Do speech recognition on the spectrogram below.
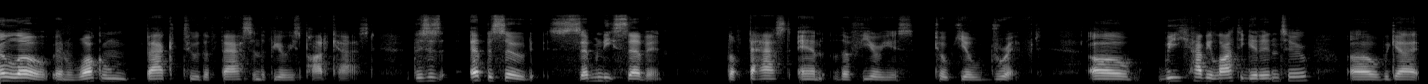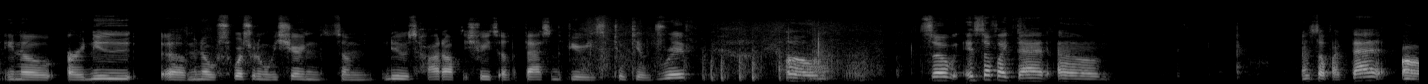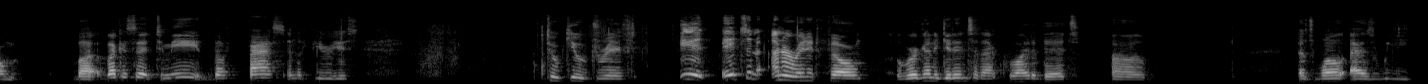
Hello, and welcome back to the Fast and the Furious podcast. This is episode 77 The Fast and the Furious Tokyo Drift. Uh, we have a lot to get into. Uh, we got, you know, our new, um, you know, going to be sharing some news hot off the streets of the Fast and the Furious Tokyo Drift. Um, so, and stuff like that, um, and stuff like that, um, but like I said, to me, the Fast and the Furious Tokyo Drift, it it's an underrated film. We're gonna get into that quite a bit, uh, as well as we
